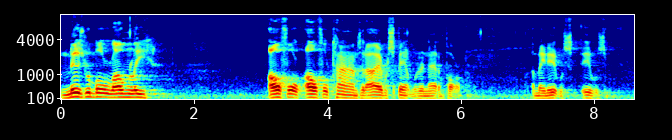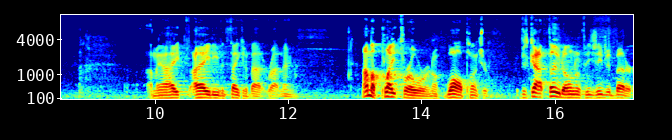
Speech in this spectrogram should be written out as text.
miserable, lonely, awful, awful times that I ever spent were in that apartment. I mean, it was it was. I mean, I hate I hate even thinking about it right now. I'm a plate thrower and a wall puncher. If it's got food on it, it's even better.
